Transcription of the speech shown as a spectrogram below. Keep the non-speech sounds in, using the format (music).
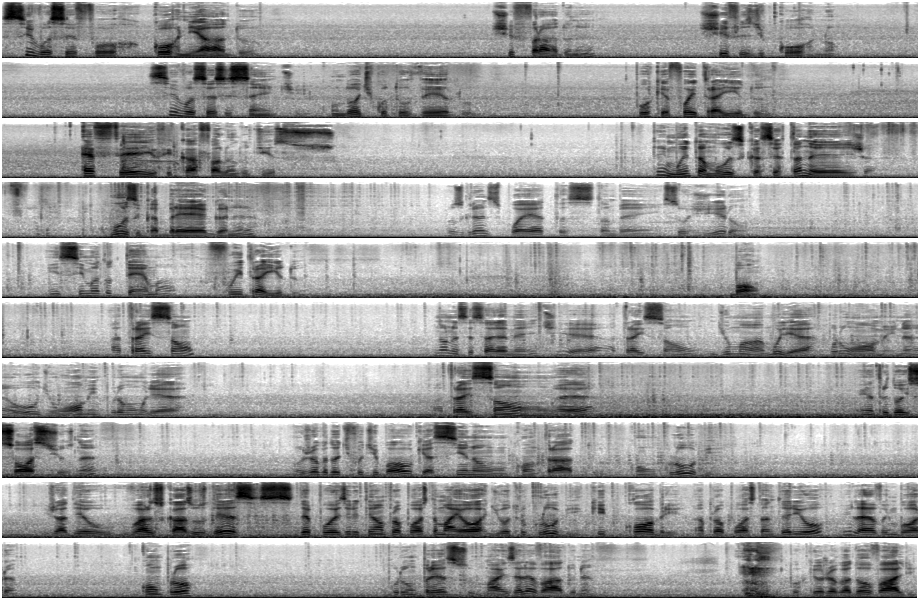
Se você for corneado, chifrado, né? Chifres de corno. Se você se sente com dor de cotovelo porque foi traído, é feio ficar falando disso. Tem muita música sertaneja, música brega, né? Os grandes poetas também surgiram em cima do tema Fui Traído. Bom, a traição não necessariamente é a traição de uma mulher por um homem, né? Ou de um homem por uma mulher. Traição é entre dois sócios, né? O jogador de futebol que assina um contrato com um clube já deu vários casos desses. Depois ele tem uma proposta maior de outro clube que cobre a proposta anterior e leva embora. Comprou por um preço mais elevado, né? (clears throat) Porque o jogador vale.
